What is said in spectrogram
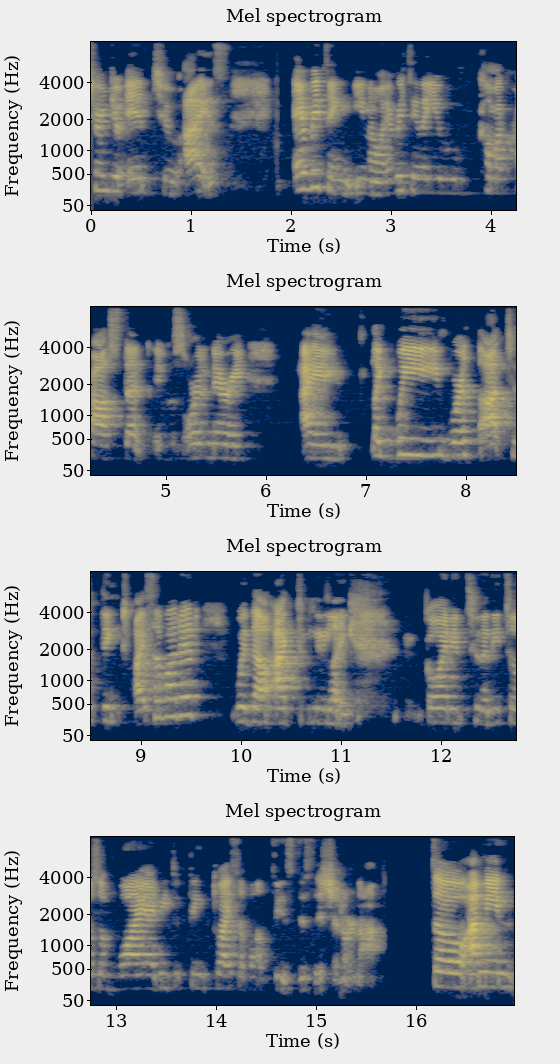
turned you into ICE. Everything, you know, everything that you come across that it was ordinary, I like we were taught to think twice about it without actively like going into the details of why I need to think twice about this decision or not. So, I mean,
